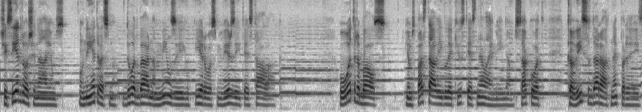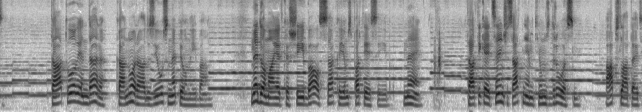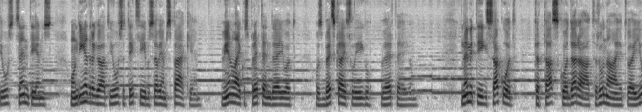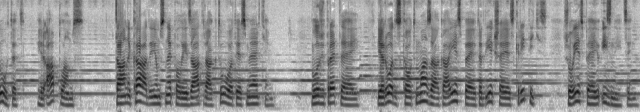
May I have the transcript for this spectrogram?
Šis iedrošinājums un iedvesma dod bērnam milzīgu ierosmi virzīties tālāk. Otra balss jums pastāvīgi liek justies nelaimīgam, sakot, ka visu darāt nepareizi. Tā to vien dara, kā norāda uz jūsu nepilnībām. Nedomājiet, ka šī balss saka jums patiesību. Nē, tā tikai cenšas atņemt jums drosmi, apslāpēt jūsu centienus un iedragāt jūsu ticību saviem spēkiem, vienlaikus pretendējot uz bezkaislīgu vērtējumu. Nemitīgi sakot, ka tas, ko darāt, runājat vai jūtat, ir aplams, tā nekādi jums nepalīdz ātrāk tuvoties mērķim. Gluži pretēji, ja rodas kaut mazākā iespēja, tad iekšējais kritiķis šo iespēju iznīcina.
